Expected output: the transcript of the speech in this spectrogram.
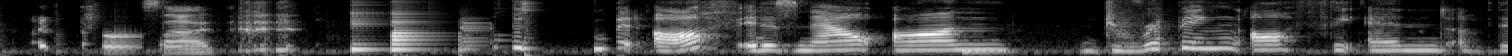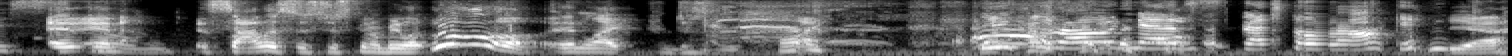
like side. Just move it off. It is now on, dripping off the end of this And- and Silas is just going to be like, oh, and like just like you kinda- throw Neb's special rock in. yeah.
